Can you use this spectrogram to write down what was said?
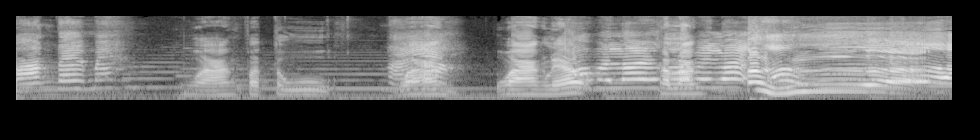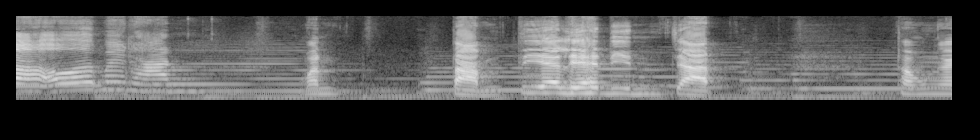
วางได้ไหม วางประตู ไหนวางอะวางแล้วเข้าไปเลยกำลัเข้างไปเลย เออเออเออไม่ทัน มันต่ำเตี้ยเลียดินจัดทำไง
